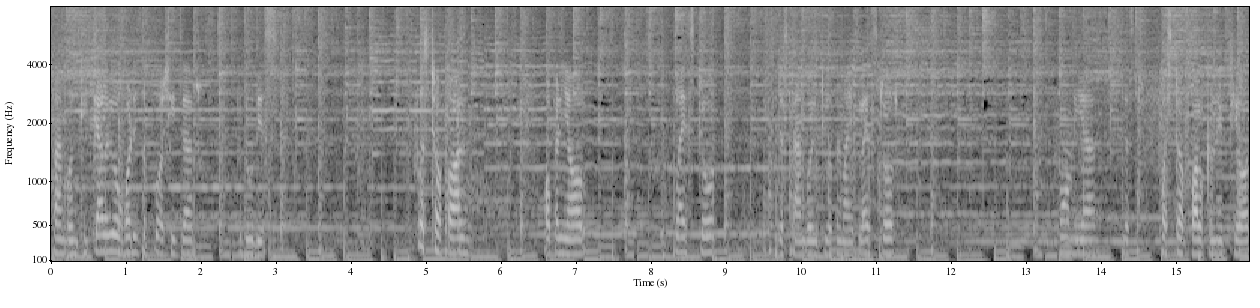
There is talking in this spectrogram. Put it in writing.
So I'm going to tell you what is the procedure to do this. First of all open your play store. Just I'm going to open my play store. From here just first of all connect your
